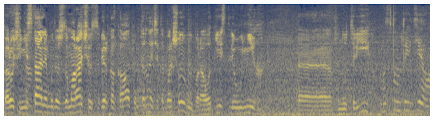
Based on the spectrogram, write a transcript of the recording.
Короче, не стали мы даже заморачиваться. Сбер какао. В интернете это большой выбор, а вот есть ли у них э, внутри... Вот в том-то и дело.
